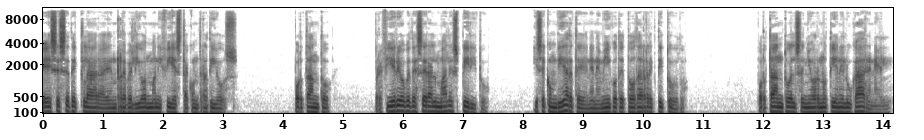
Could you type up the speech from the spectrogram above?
ese se declara en rebelión manifiesta contra Dios. Por tanto, prefiere obedecer al mal espíritu y se convierte en enemigo de toda rectitud. Por tanto, el Señor no tiene lugar en él,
